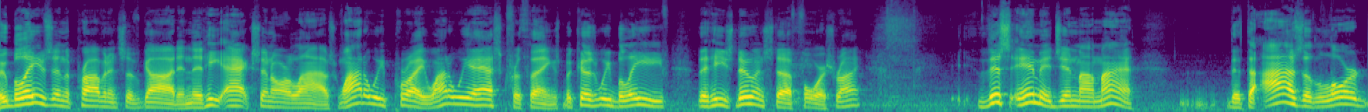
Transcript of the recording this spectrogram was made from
Who believes in the providence of God and that He acts in our lives? Why do we pray? Why do we ask for things? Because we believe that He's doing stuff for us, right? This image in my mind that the eyes of the Lord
